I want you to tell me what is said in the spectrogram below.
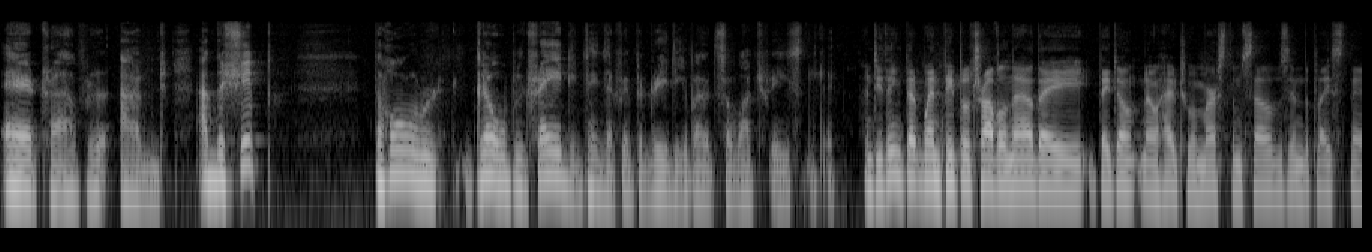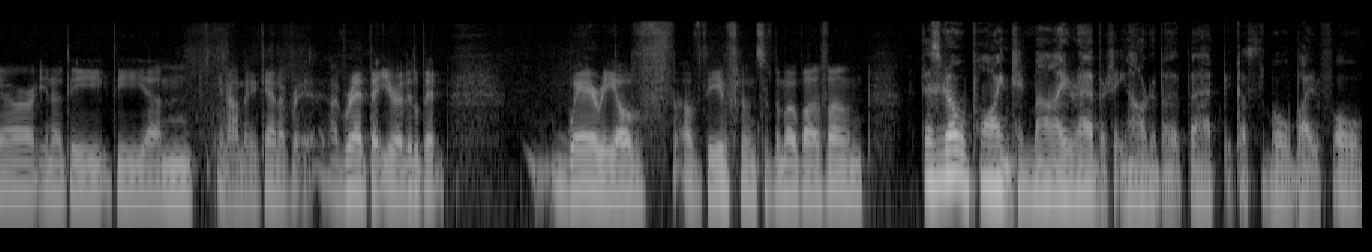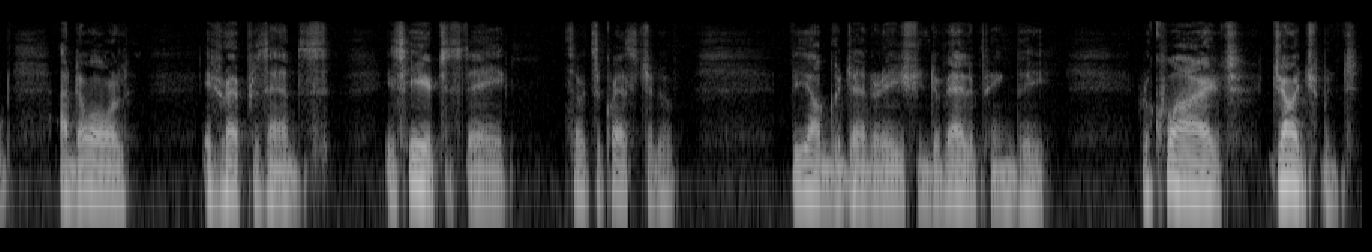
air travel and and the ship the whole global trading thing that we've been reading about so much recently And do you think that when people travel now, they they don't know how to immerse themselves in the place they are? You know, the the um, you know, I mean, again, I've re- I've read that you're a little bit wary of of the influence of the mobile phone. There's no point in my rabbiting on about that because the mobile phone and all it represents is here to stay. So it's a question of the younger generation developing the required judgment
